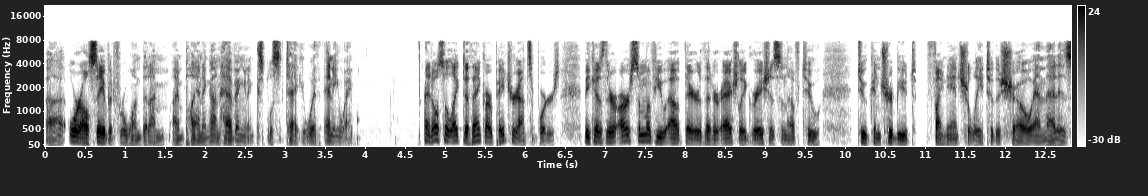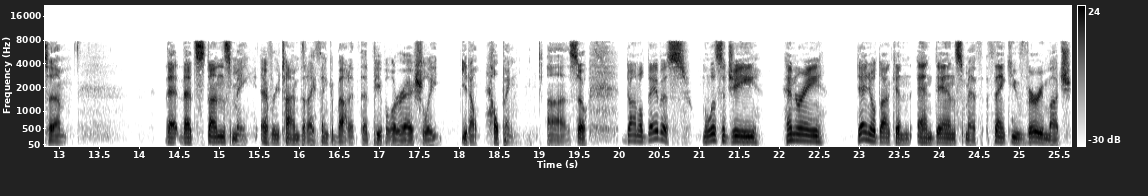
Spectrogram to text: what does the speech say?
Uh, or I'll save it for one that I'm I'm planning on having an explicit tag with anyway. I'd also like to thank our Patreon supporters because there are some of you out there that are actually gracious enough to to contribute financially to the show, and that is um, that that stuns me every time that I think about it. That people are actually you know helping. Uh, so Donald Davis, Melissa G, Henry, Daniel Duncan, and Dan Smith, thank you very much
